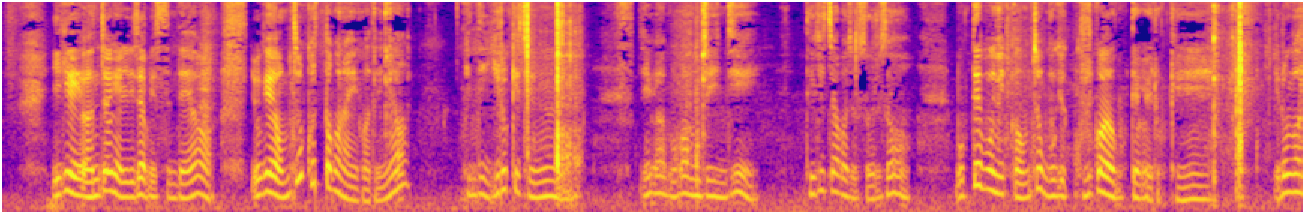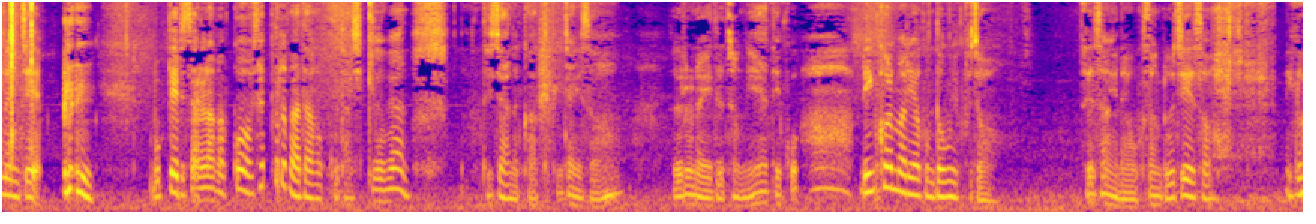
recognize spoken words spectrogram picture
이게 연정 엘리자베스인데요 이게 엄청 컸던 건 아니거든요 근데 이렇게 지금 얘가 뭐가 문제인지 되게 작아졌어. 그래서 목대 보니까 엄청 목이 굵어요. 목대가 이렇게. 이런 거는 이제 목대를 잘라갖고 세포를 받아갖고 다시 키우면 되지 않을까. 캠핑장에서 이런 아이들 정리해야 되고. 링컬 마리아금 너무 이쁘죠? 세상에나 옥상 노지에서 이거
